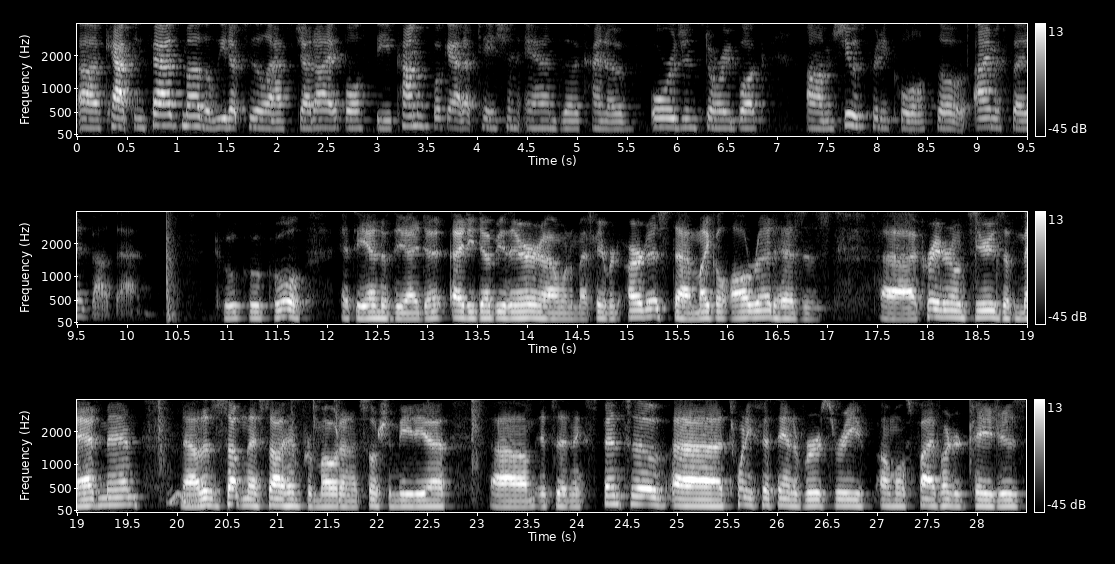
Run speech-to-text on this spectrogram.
uh, Captain Phasma, the lead up to The Last Jedi, both the comic book adaptation and the kind of origin story book. Um, she was pretty cool, so I'm excited about that. Cool, cool, cool. At the end of the IDW, there, uh, one of my favorite artists, uh, Michael Allred, has his uh, creator-owned series of Madman. Now, this is something I saw him promote on his social media. Um, it's an expensive uh, 25th anniversary, almost 500 pages,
